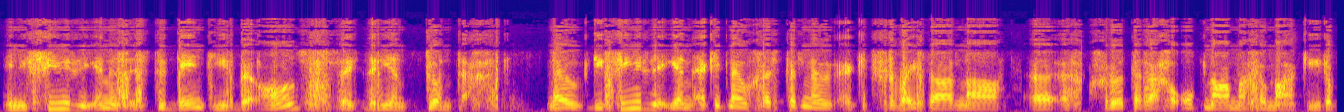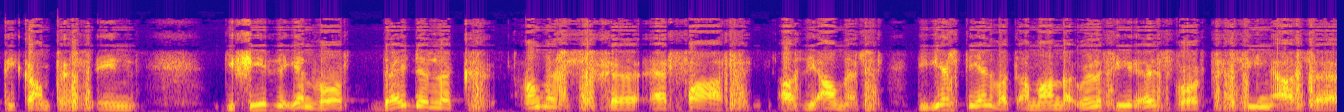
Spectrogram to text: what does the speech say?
En die vierde een is 'n student hier by ons, sy's 23. Nou die vierde een, ek het nou gister nou ek het verwys daarna 'n uh, groterige opname gemaak hier op die kampus en die vierde een word duidelik anders geervaar as die ander. Die eerste een wat Amanda Olivier is, word gesien as 'n uh,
